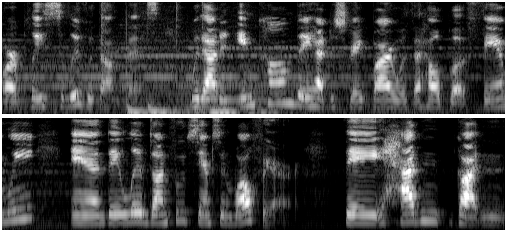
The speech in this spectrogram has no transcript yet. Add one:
or a place to live without this. Without an income, they had to scrape by with the help of family, and they lived on food stamps and welfare. They hadn't gotten,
